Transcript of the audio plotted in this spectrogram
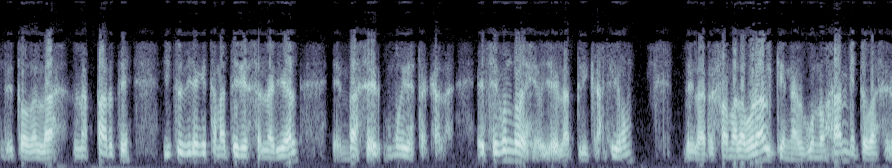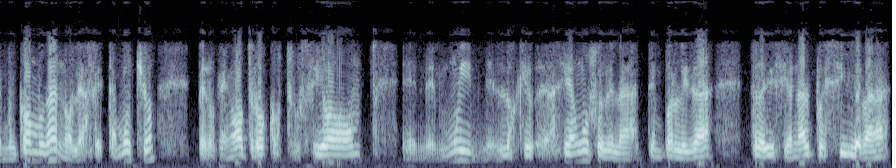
de todas las, partes y yo diría que esta materia salarial eh, va a ser muy destacada. El segundo es oye, la aplicación de la reforma laboral que en algunos ámbitos va a ser muy cómoda, no le afecta mucho, pero que en otros construcción, muy los que hacían uso de la temporalidad tradicional, pues sí le va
